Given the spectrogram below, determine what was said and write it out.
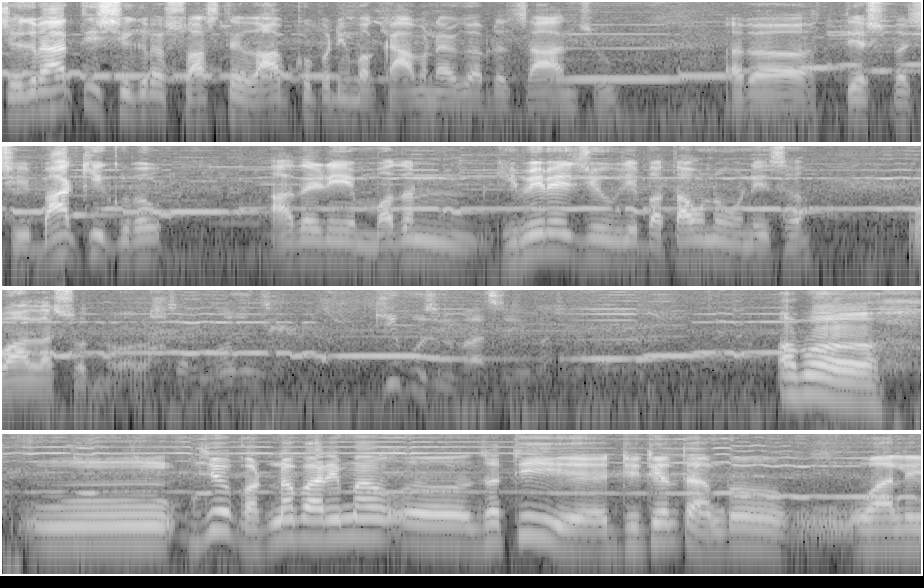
शीघ्राति शीघ्र स्वास्थ्य लाभको पनि म कामना गर्न चाहन्छु। र त्यसपछि बाँकी कुरो आदरणीय मदन घिमिरेज्यूले बताउनु हुनेछ उहाँलाई सोध्नुहोला। के बुझ्नु भएको यो अब यो घटनाबारेमा जति डिटेल त हाम्रो उहाँले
